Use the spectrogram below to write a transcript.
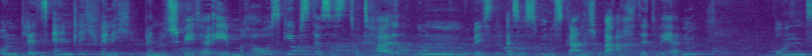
Und letztendlich ich, wenn du es später eben rausgibst, dass es total unwissen, also es muss gar nicht beachtet werden. Und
